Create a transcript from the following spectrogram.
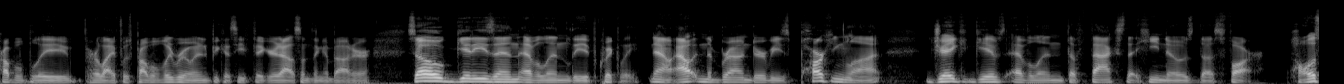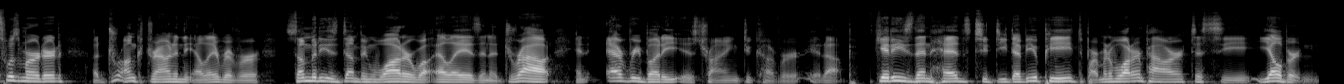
probably her life was probably ruined because he figured out something about her. So Gittes and Evelyn leave quickly. Now, out in the Brown Derby's parking lot, Jake gives Evelyn the facts that he knows thus far. Hollis was murdered, a drunk drowned in the LA River, somebody is dumping water while LA is in a drought, and everybody is trying to cover it up. Gittes then heads to DWP, Department of Water and Power, to see Yelburton.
